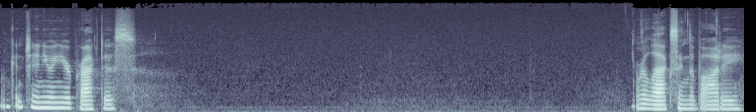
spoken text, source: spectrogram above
And continuing your practice. Relaxing the body.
